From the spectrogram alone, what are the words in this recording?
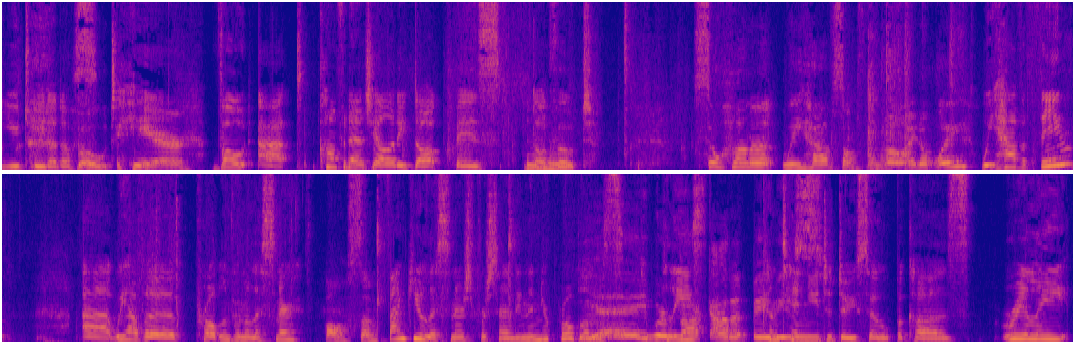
you tweet at us. vote here. Vote at confidentiality.biz.vote. Mm-hmm. So, Hannah, we have something now, don't we? We have a thing. Uh, we have a problem from a listener. Awesome. Thank you, listeners, for sending in your problems. Yay, we're Please back at it, babies. continue to do so because really,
